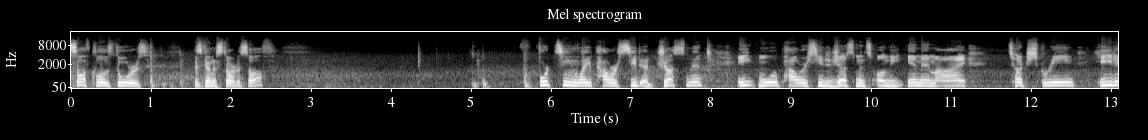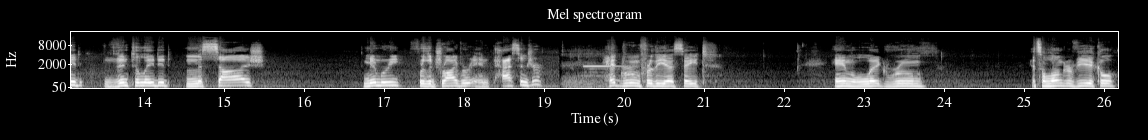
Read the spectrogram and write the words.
Soft closed doors is gonna start us off. 14 way power seat adjustment, eight more power seat adjustments on the MMI touchscreen, heated, ventilated, massage, memory for the driver and passenger, headroom for the S8, and leg room. It's a longer vehicle,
